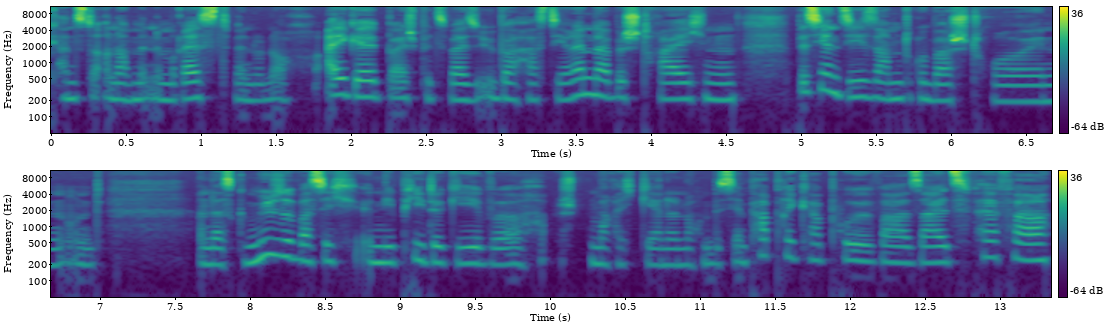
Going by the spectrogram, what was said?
Kannst du auch noch mit einem Rest, wenn du noch Eigelb beispielsweise über hast, die Ränder bestreichen, bisschen Sesam drüber streuen und an das Gemüse, was ich in die Pide gebe, mache ich gerne noch ein bisschen Paprikapulver, Salz, Pfeffer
